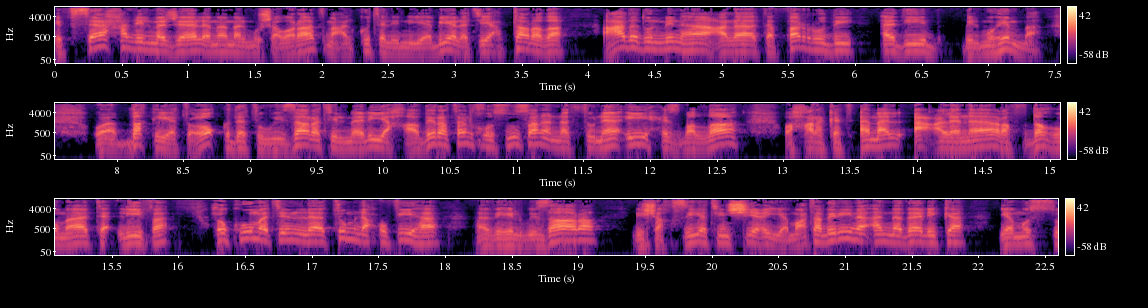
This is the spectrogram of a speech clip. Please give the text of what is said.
إفساحا للمجال أمام المشاورات مع الكتل النيابية التي اعترض عدد منها على تفرد أديب بالمهمة. وبقيت عقدة وزارة المالية حاضرة خصوصا أن الثنائي حزب الله وحركة أمل أعلن رفضهما تأليف حكومة لا تمنح فيها هذه الوزارة لشخصية شيعية. معتبرين أن ذلك يمس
